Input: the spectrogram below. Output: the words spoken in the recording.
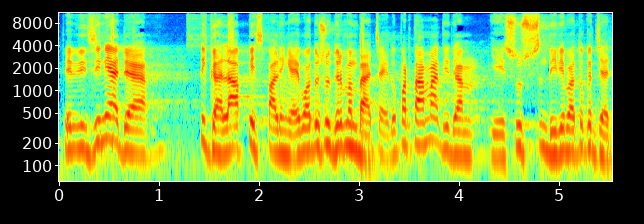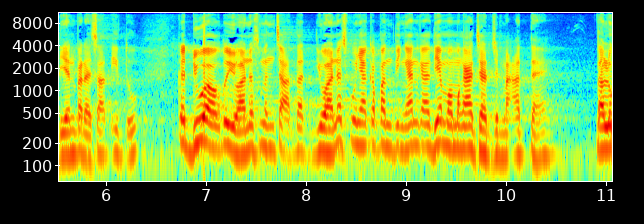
Jadi di sini ada tiga lapis paling nggak. Waktu saudara membaca itu. Pertama di dalam Yesus sendiri waktu kejadian pada saat itu. Kedua waktu Yohanes mencatat. Yohanes punya kepentingan karena dia mau mengajar jemaatnya. Lalu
